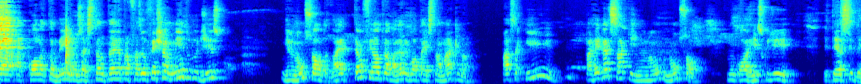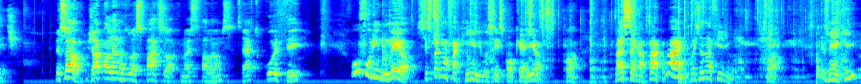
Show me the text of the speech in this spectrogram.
a, a cola também, eu uso a instantânea para fazer o fechamento do disco. Ele não solta, vai até o final trabalhando e botar isso na máquina, passa aqui para arregaçar aqui, não, não solta. Não corre risco de, de ter acidente. Pessoal, já colando as duas partes, ó, que nós falamos, certo? Cortei. O furinho do meio, ó, vocês pegam uma faquinha de vocês qualquer aí, ó, ó. Vai sair a faca? Vai, depois você desafia de novo. Ó, vocês vêm aqui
